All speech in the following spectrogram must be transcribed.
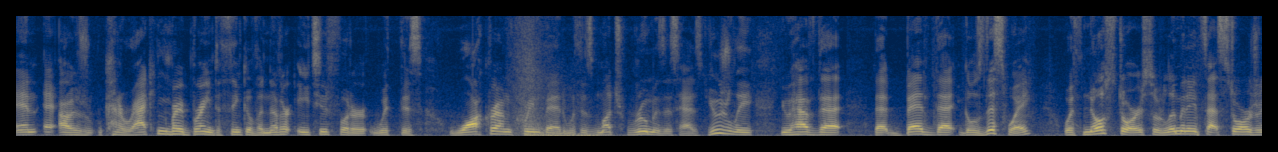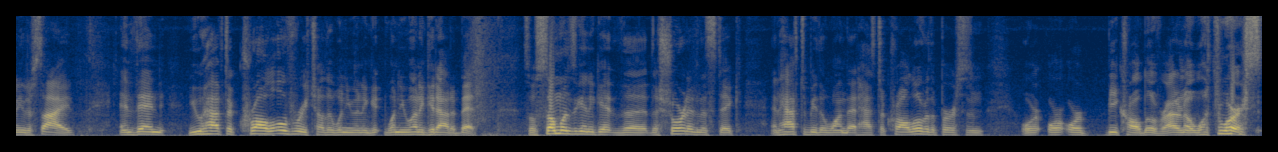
and I was kind of racking my brain to think of another 18 footer with this walk around queen bed with as much room as this has. Usually, you have that, that bed that goes this way with no storage, so it eliminates that storage on either side, and then you have to crawl over each other when you want to get, when you want to get out of bed. So someone's going to get the, the short end of the stick and have to be the one that has to crawl over the person or, or, or be crawled over. I don't know what's worse,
